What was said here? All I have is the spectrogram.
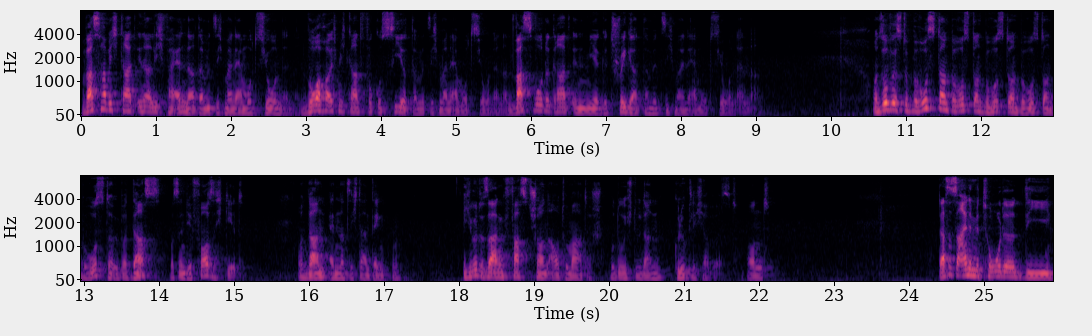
Was habe ich gerade innerlich verändert, damit sich meine Emotionen ändern? Worauf habe ich mich gerade fokussiert, damit sich meine Emotionen ändern? Was wurde gerade in mir getriggert, damit sich meine Emotionen ändern? Und so wirst du bewusster und bewusster und bewusster und bewusster und bewusster über das, was in dir vor sich geht. Und dann ändert sich dein Denken ich würde sagen, fast schon automatisch, wodurch du dann glücklicher wirst. Und das ist eine Methode, die,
